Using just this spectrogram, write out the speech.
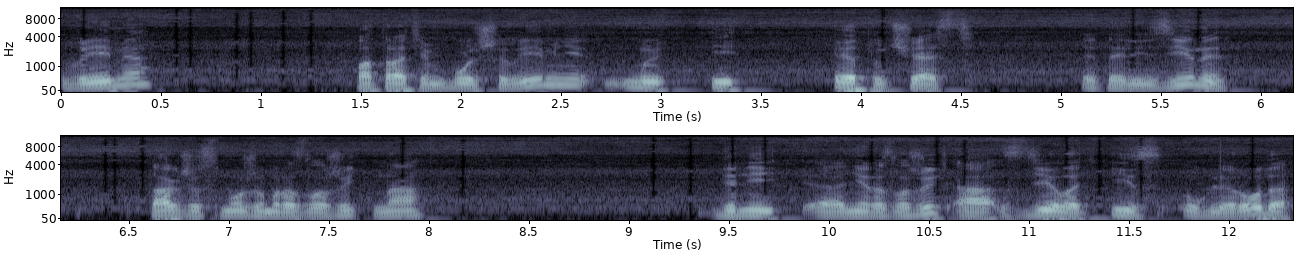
время, потратим больше времени, мы и эту часть этой резины также сможем разложить на, вернее, э, не разложить, а сделать из углерода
